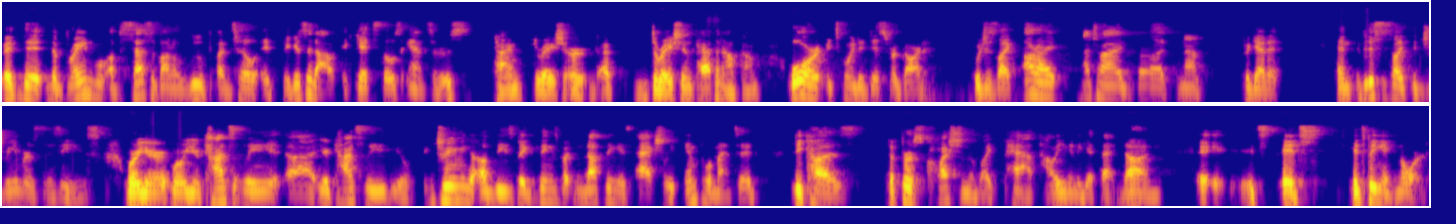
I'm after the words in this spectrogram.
it, the, the brain will obsess about a loop until it figures it out. It gets those answers, time, duration, or uh, duration, path, and outcome, or it's going to disregard it, which is like, all right, I tried, but no, forget it. And this is like the dreamer's disease, where you're where you're constantly uh, you're constantly you know, dreaming of these big things, but nothing is actually implemented because the first question of like path, how are you going to get that done? It, it's it's it's being ignored,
